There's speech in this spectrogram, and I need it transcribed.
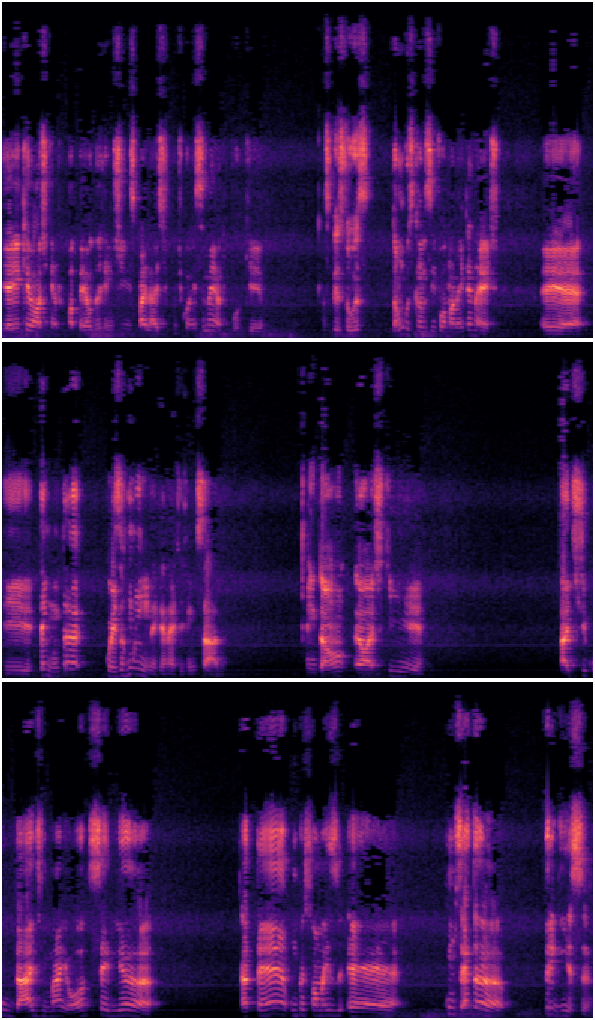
E aí que eu acho que entra o papel da gente espalhar esse tipo de conhecimento, porque as pessoas estão buscando se informar na internet. É, e tem muita coisa ruim na internet, a gente sabe. Então, eu acho que a dificuldade maior seria até um pessoal mais é, com certa preguiça,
